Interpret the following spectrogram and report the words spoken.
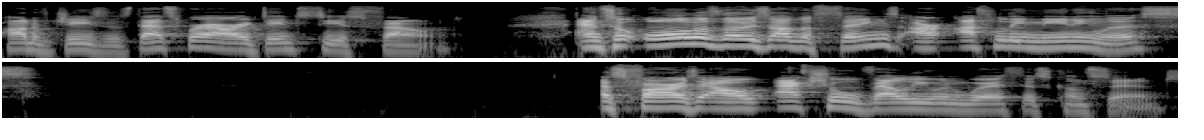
part of Jesus. That's where our identity is found. And so all of those other things are utterly meaningless as far as our actual value and worth is concerned.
